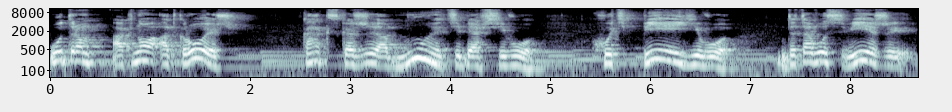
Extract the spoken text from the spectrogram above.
Утром окно откроешь, как, скажи, обмоет тебя всего? Хоть пей его, до того свежий,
